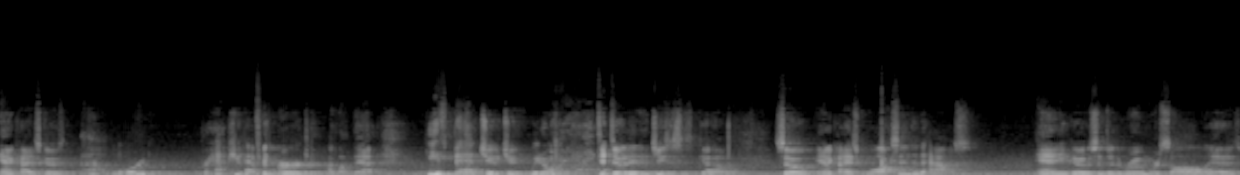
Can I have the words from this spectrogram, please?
Ananias goes, ah, Lord, perhaps you haven't heard. I love that. He's bad juju. We don't want to do it. And Jesus says, go. So Ananias walks into the house and he goes into the room where Saul is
